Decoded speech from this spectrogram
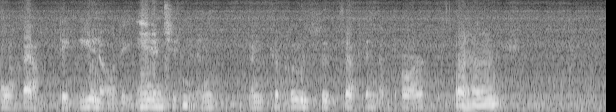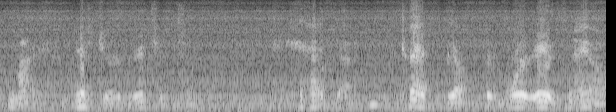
Oh, about the, you know, the engine and, and cabooses up in the park. Uh-huh. My, Mr. Richardson, had the track built from where it is now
